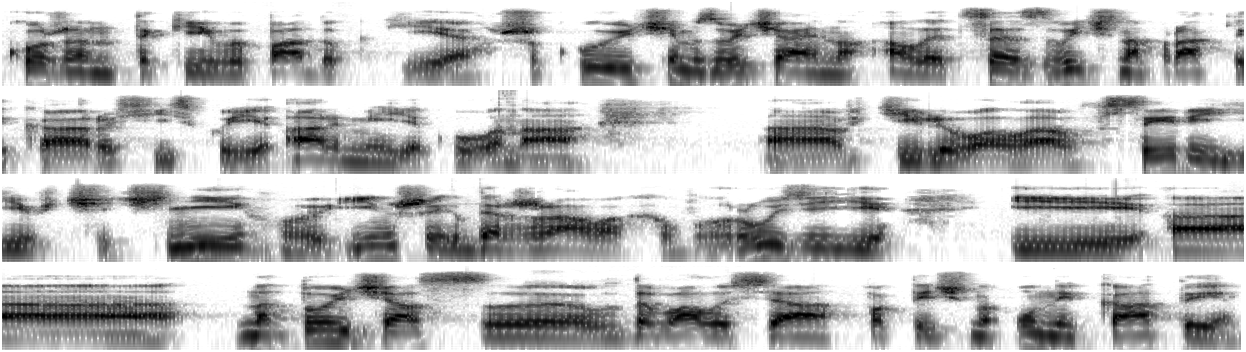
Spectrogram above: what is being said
кожен такий випадок є шокуючим, звичайно, але це звична практика російської армії, яку вона а, втілювала в Сирії, в Чечні, в інших державах, в Грузії. І а, на той час е, вдавалося фактично уникати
